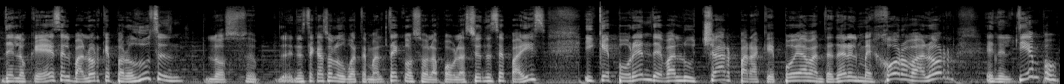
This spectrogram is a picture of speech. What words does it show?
de lo que es el valor que producen los, eh, en este caso los guatemaltecos o la población de ese país, y que por ende va a luchar para que pueda mantener el mejor valor en el tiempo.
